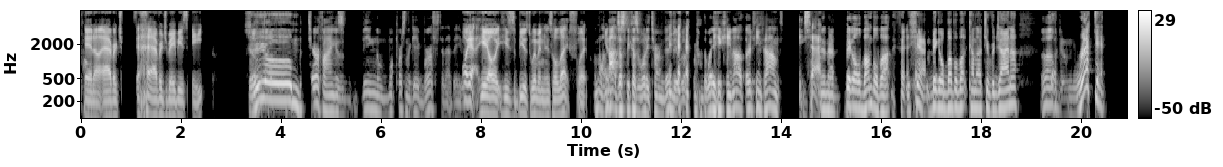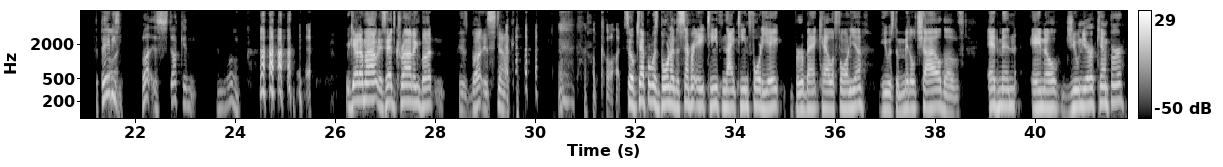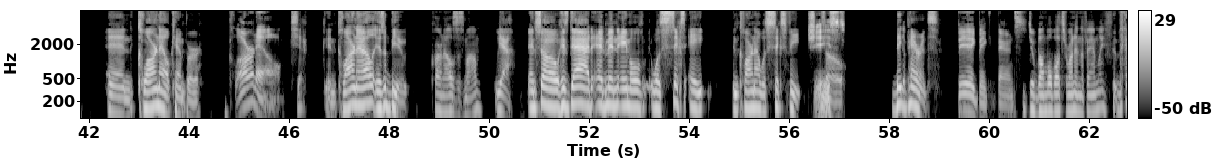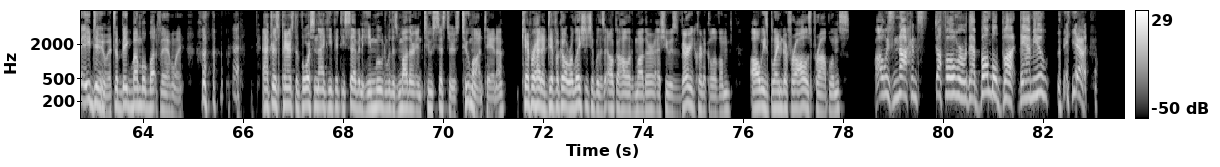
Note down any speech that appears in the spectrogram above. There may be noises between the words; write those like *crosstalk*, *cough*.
and uh, average *laughs* average baby is 8. So, uh, Damn. Terrifying is being the person that gave birth to that baby. well, yeah, he always, he's abused women his whole life. What? Not, you know. not just because of what he turned into, but the way he came out, 13 pounds, Exactly. and that big old bumblebutt. *laughs* Yeah, big old bubble butt coming out your vagina. Uh, Fucking wrecked it. the baby's Fun. butt is stuck in, in the womb. *laughs* we got him out. His head's crowning, but his butt is stuck. *laughs* oh God. so Kemper was born on December 18th, 1948, Burbank, California. He was the middle child of Edmund Emil Jr. Kemper and Clarnell Kemper. Clarnell. Check. And Clarnell is a butte. Clarnell's his mom. Yeah. And so his dad, Edmund Emil, was six eight, and Clarnell was six feet. Jeez. So big parents. big, big parents. Do bumblebutts run in the family? *laughs* They do. It's a big bumblebutt family. *laughs* After his parents divorced in 1957, he moved with his mother and two sisters to Montana. Kemper had a difficult relationship with his alcoholic mother as she was very critical of him, always blamed her for all his problems. Always knocking stuff over with that bumblebutt, damn you. *laughs* yeah.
